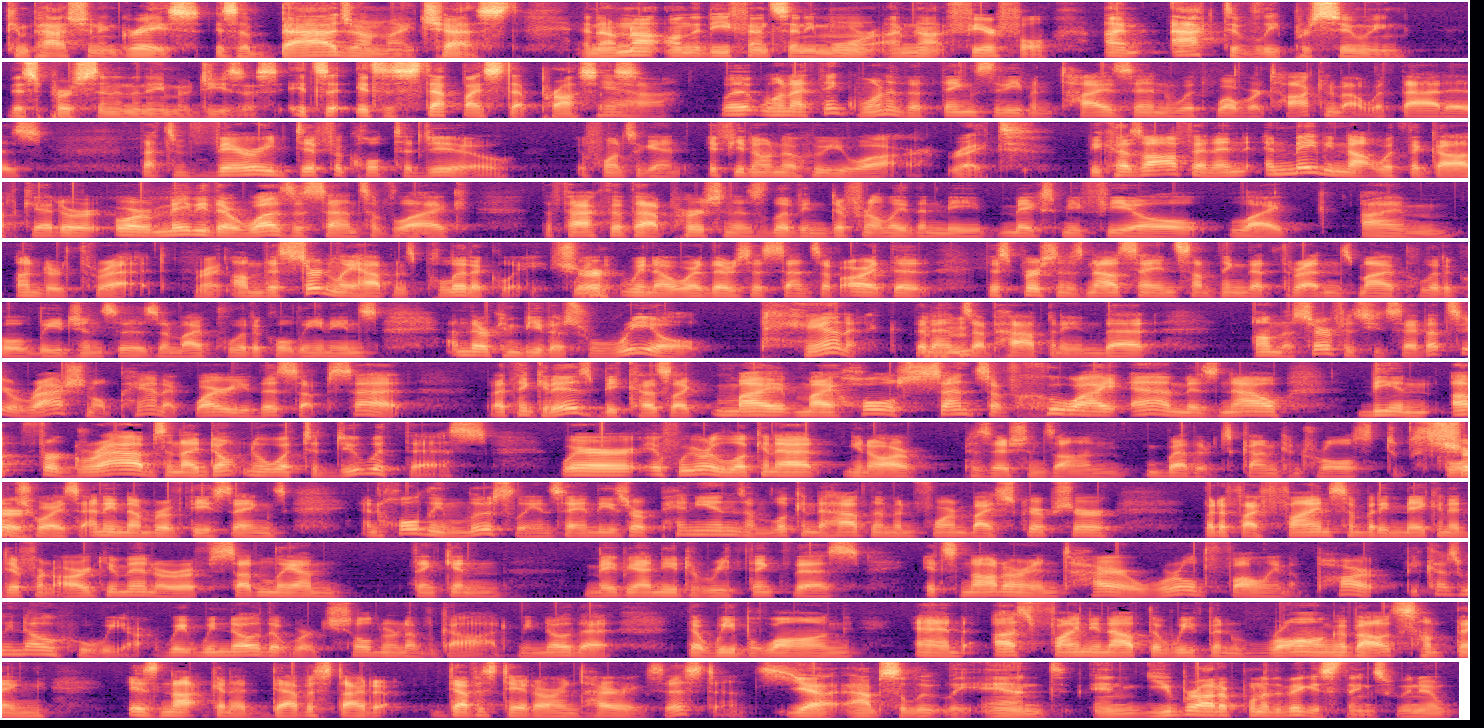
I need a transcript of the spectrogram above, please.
compassion and grace is a badge on my chest. And I'm not on the defense anymore. I'm not fearful. I'm actively pursuing this person in the name of Jesus. It's a it's a step by step process. Yeah. Well, when I think one of the things that even ties in with what we're talking about with that is that's very difficult to do if once again if you don't know who you are. Right. Because often and and maybe not with the goth kid or or maybe there was a sense of like the fact that that person is living differently than me makes me feel like I'm under threat. Right. Um, this certainly happens politically. Sure. We, we know where there's a sense of, all right, that this person is now saying something that threatens my political allegiances and my political leanings. And there can be this real panic that mm-hmm. ends up happening that on the surface you'd say, that's irrational panic. Why are you this upset? But I think it is because like my my whole sense of who I am is now being up for grabs and I don't know what to do with this. Where if we were looking at, you know, our positions on whether it's gun control, school sure. choice, any number of these things, and holding loosely and saying these are opinions. I'm looking to have them informed by Scripture. But if I find somebody making a different argument, or if suddenly I'm thinking maybe I need to rethink this, it's not our entire world falling apart because we know who we are. We, we know that we're children of God. We know that that we belong, and us finding out that we've been wrong about something is not going to devastate devastate our entire existence. Yeah, absolutely. And and you brought up one of the biggest things. We know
